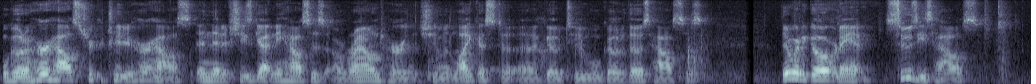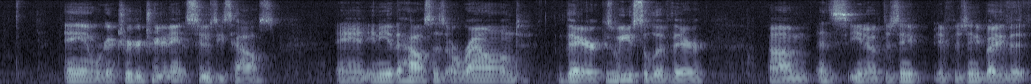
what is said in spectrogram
we'll go to her house, trick or treat at her house, and then if she's got any houses around her that she would like us to uh, go to, we'll go to those houses. Then we're gonna go over to Aunt Susie's house, and we're gonna trick or treat at Aunt Susie's house, and any of the houses around there, because we used to live there. Um, and you know, if there's any, if there's anybody that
